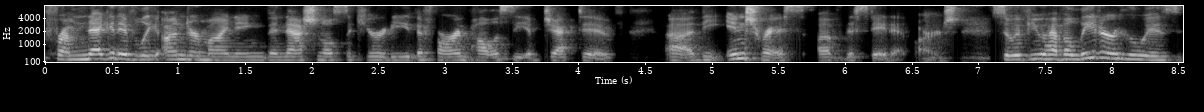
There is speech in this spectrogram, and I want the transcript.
from negatively undermining the national security, the foreign policy objective, uh, the interests of the state at large. So if you have a leader who is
